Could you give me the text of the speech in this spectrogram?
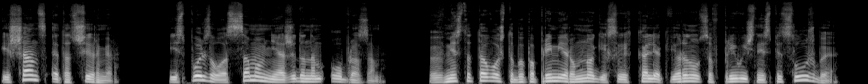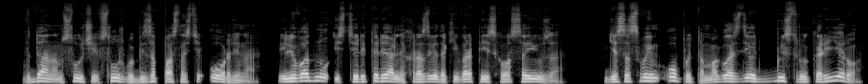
И шанс этот Ширмер использовала самым неожиданным образом. Вместо того, чтобы, по примеру многих своих коллег, вернуться в привычные спецслужбы, в данном случае в службу безопасности Ордена или в одну из территориальных разведок Европейского Союза, где со своим опытом могла сделать быструю карьеру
